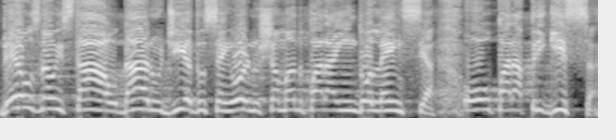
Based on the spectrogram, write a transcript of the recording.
Deus não está, ao dar o dia do Senhor, nos chamando para a indolência ou para a preguiça.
